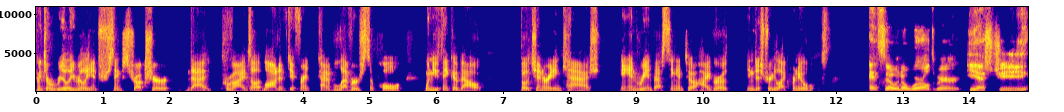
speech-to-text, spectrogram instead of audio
it's a really, really interesting structure that provides a lot of different kind of levers to pull when you think about both generating cash and reinvesting into a high growth industry like renewables. And so, in a world where ESG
